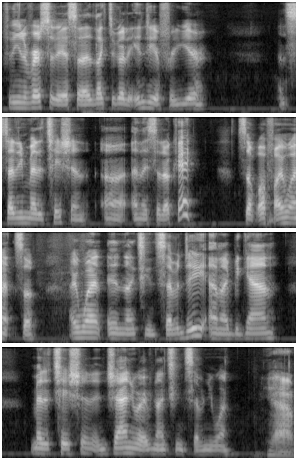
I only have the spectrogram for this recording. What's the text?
for the university. I said I'd like to go to India for a year and study meditation. Uh, and they said, okay. So off I went. So I went in 1970 and I began meditation in January of 1971. Yeah.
